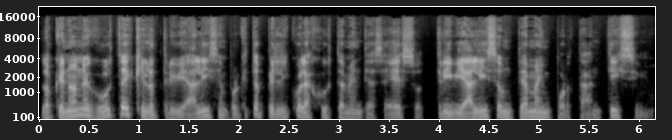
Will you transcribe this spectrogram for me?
Lo que no nos gusta es que lo trivialicen, porque esta película justamente hace eso, trivializa un tema importantísimo.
